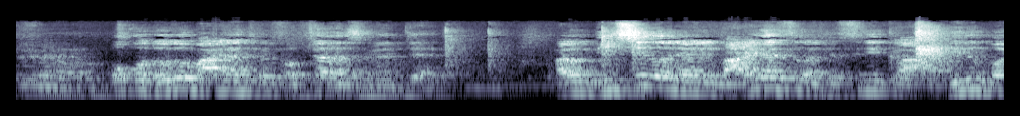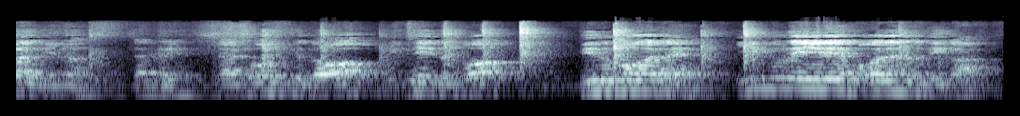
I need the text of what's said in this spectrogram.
없어요. 없고 너도 마이너스 될 수 없잖아 지금 현재 아 그럼 니 식은 여기 마이너스가 됐으니까 니는 뭐야 니는 자, 네. 자 적어줄게 너 밑에 있는 거 니는 뭐가 돼? 2분의 1에 뭐가 되는 거 니가?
